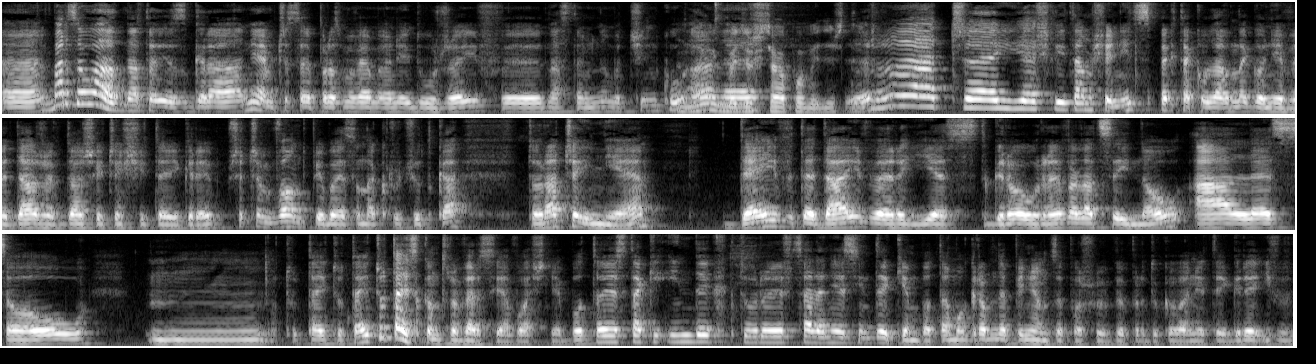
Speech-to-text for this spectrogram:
E, bardzo ładna to jest gra, nie wiem czy sobie porozmawiamy o niej dłużej w e, następnym odcinku, No, jak będziesz chciał powiedzieć, to... raczej jeśli tam się nic spektakularnego nie wydarzy w dalszej części tej gry, przy czym wątpię, bo jest ona króciutka, to raczej nie. Dave the Diver jest grą rewelacyjną, ale są mm, tutaj, tutaj, tutaj jest kontrowersja właśnie, bo to jest taki indyk, który wcale nie jest indykiem, bo tam ogromne pieniądze poszły w wyprodukowanie tej gry i w,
